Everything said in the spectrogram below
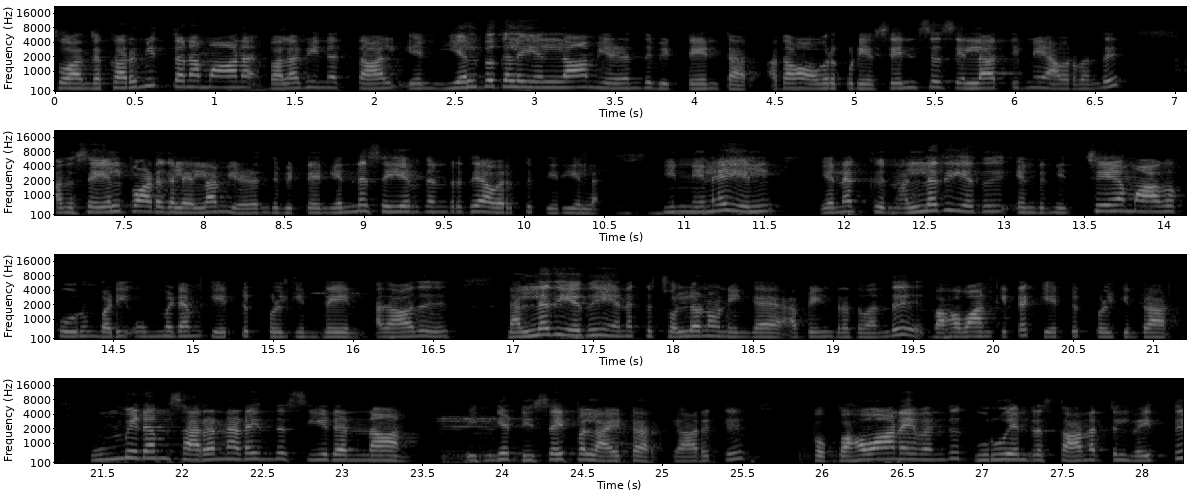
சோ அந்த கருமித்தனமான பலவீனத்தால் என் இயல்புகளை எல்லாம் இழந்து விட்டேன்ட்டார். அதான் அவருக்குடைய சென்சஸ் எல்லாத்தையுமே அவர் வந்து அந்த செயல்பாடுகள் எல்லாம் இழந்து விட்டேன். என்ன செய்யறதுன்றதே அவருக்கு தெரியல. இந்நிலையில் எனக்கு நல்லது எது என்று நிச்சயமாக கூறும்படி உம்மிடம் கேட்டுக்கொள்கின்றேன். அதாவது நல்லது எது எனக்கு சொல்லணும் நீங்க அப்படின்றது வந்து பகவான் கிட்ட கேட்டுக்கொள்கின்றார். உம்மிடம் சரணடைந்த சீடன் நான் இங்க டிசைபிள் ஆயிட்டார். யாருக்கு? பகவானை வந்து குரு என்ற ஸ்தானத்தில் வைத்து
